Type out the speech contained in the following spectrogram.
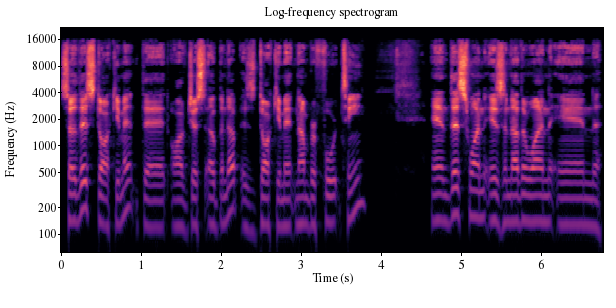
So this document that I've just opened up is document number 14. And this one is another one in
